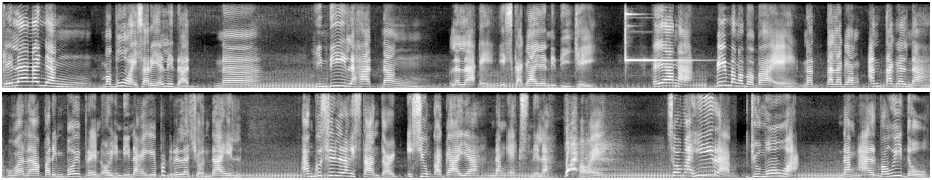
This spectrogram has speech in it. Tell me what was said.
Kailangan niyang mabuhay sa realidad na hindi lahat ng lalaki is kagaya ni DJ. Kaya nga, may mga babae na talagang antagal na wala pa ring boyfriend o hindi nakikipagrelasyon dahil ang gusto nilang standard is yung kagaya ng ex nila. Okay? So mahirap jumowa ng alpha widow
